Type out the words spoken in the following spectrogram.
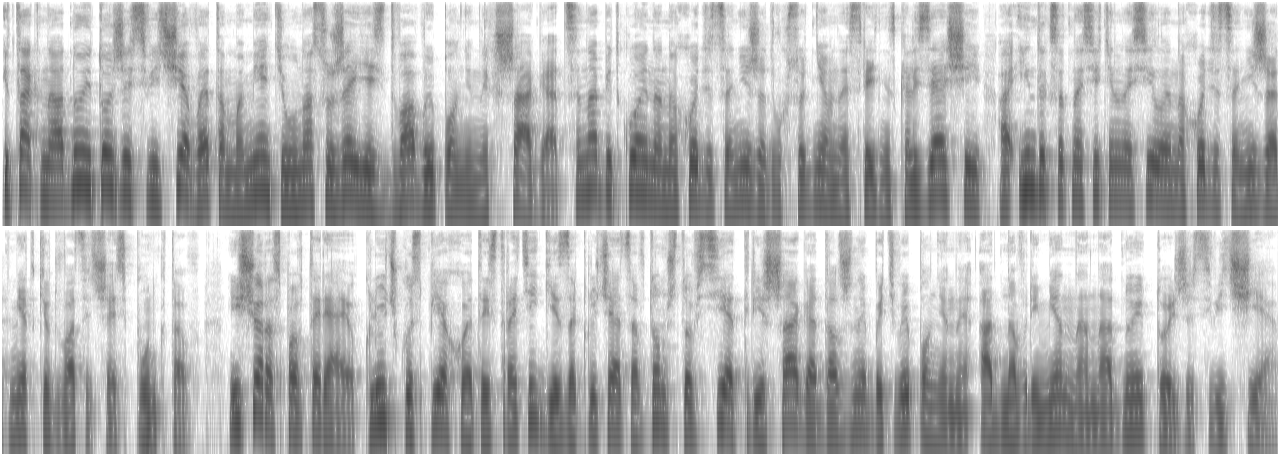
Итак, на одной и той же свече в этом моменте у нас уже есть два выполненных шага. Цена биткоина находится ниже 200-дневной средней скользящей, а индекс относительной силы находится ниже отметки в 26 пунктов. Еще раз повторяю, ключ к успеху этой стратегии заключается в том, что все три шага должны быть выполнены одновременно на одной и той же свече.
